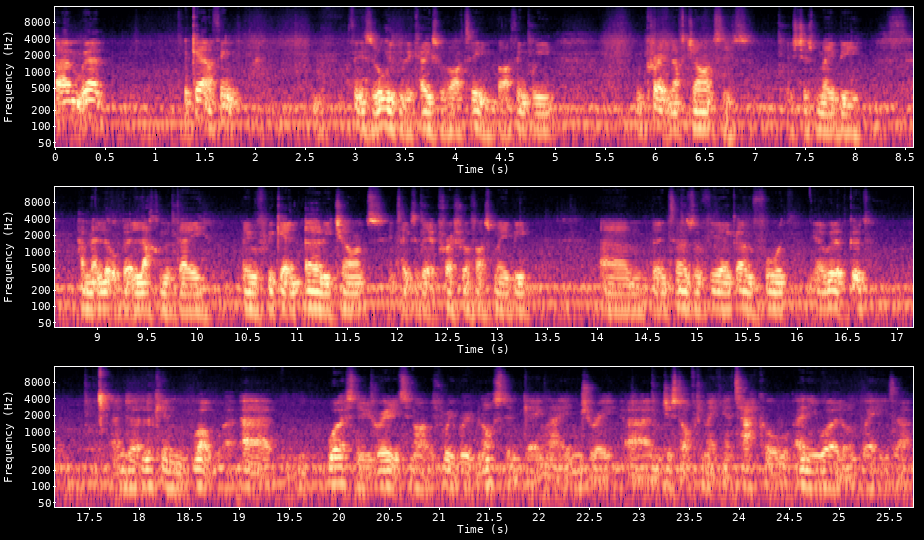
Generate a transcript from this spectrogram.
Um, we had again, I think I think this will always be the case with our team, but I think we we create enough chances. It's just maybe having that little bit of luck on the day. Maybe if we get an early chance, it takes a bit of pressure off us, maybe. Um, but in terms of yeah, going forward, yeah, we look good. And uh, looking well, uh, worse news really tonight was probably Ruben Austin getting that injury um, just after making a tackle. Any word on where he's at?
